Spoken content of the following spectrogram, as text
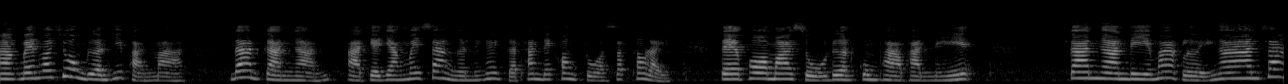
หากแม้นว่าช่วงเดือนที่ผ่านมา ด้านการงานอาจจะยังไม่สร้างเงินให้กับท่านได้คล่องตัวสักเท่าไหร่ แต่พอมาสู่เดือนกุมภาพันธ์นี้ การงานดีมากเลย งานสร้าง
